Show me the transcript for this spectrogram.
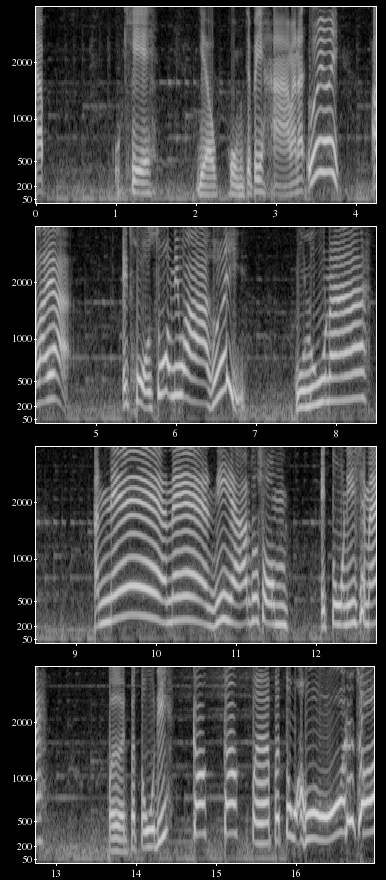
ครับโอเค เดี๋ยวผมจะไปหามันนะเอ้ยเอ้ยอะไรอะไอโถส้วมนี่ว่าเฮ้ยกูรู้นะ อันแน่แน่นี่ครับทุกผู้ชมไอตัวนี้ใช่ไหมเปิดประตูดิ ก็ก็เปิดประตู โอ้โหทุกผู้ชม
